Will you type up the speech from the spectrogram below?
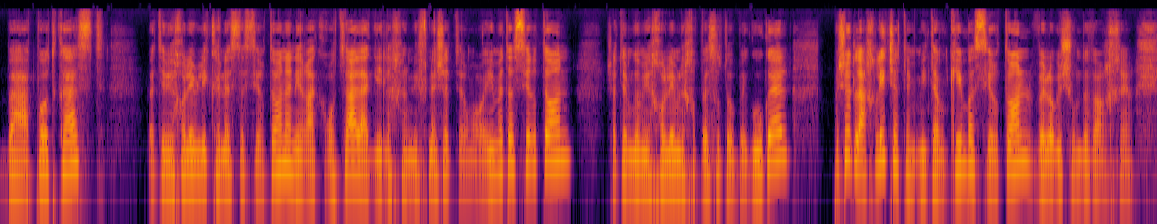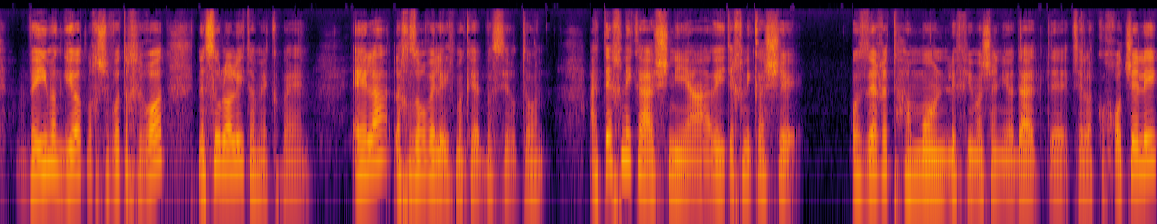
בפודקאסט, ואתם יכולים להיכנס לסרטון. אני רק רוצה להגיד לכם לפני שאתם רואים את הסרטון, שאתם גם יכולים לחפש אותו בגוגל, פשוט להחליט שאתם מתעמקים בסרטון ולא בשום דבר אחר. ואם מגיעות מחשבות אחרות, נסו לא להתעמק בהן, אלא לחזור ולהתמקד בסרטון. הטכניקה השנייה, והיא טכניקה שעוזרת המון לפי מה שאני יודעת אה, אצל לקוחות שלי,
